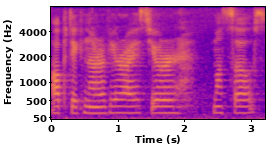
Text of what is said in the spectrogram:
optic nerve, your eyes, your muscles.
